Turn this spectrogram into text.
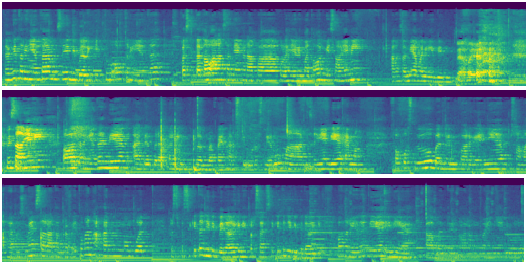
Tapi ternyata misalnya dibalik itu oh ternyata pas kita tahu alasannya kenapa kuliahnya lima tahun misalnya nih alasannya apa nih Din? ya apa ya misalnya nih oh ternyata dia ada berapa nih beberapa yang harus diurus di rumah misalnya dia emang fokus dulu bantuin keluarganya selama satu semester atau berapa itu kan akan membuat persepsi kita jadi beda lagi nih persepsi kita jadi beda lagi. Oh ternyata dia ini ya uh, bantuin orang tuanya dulu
